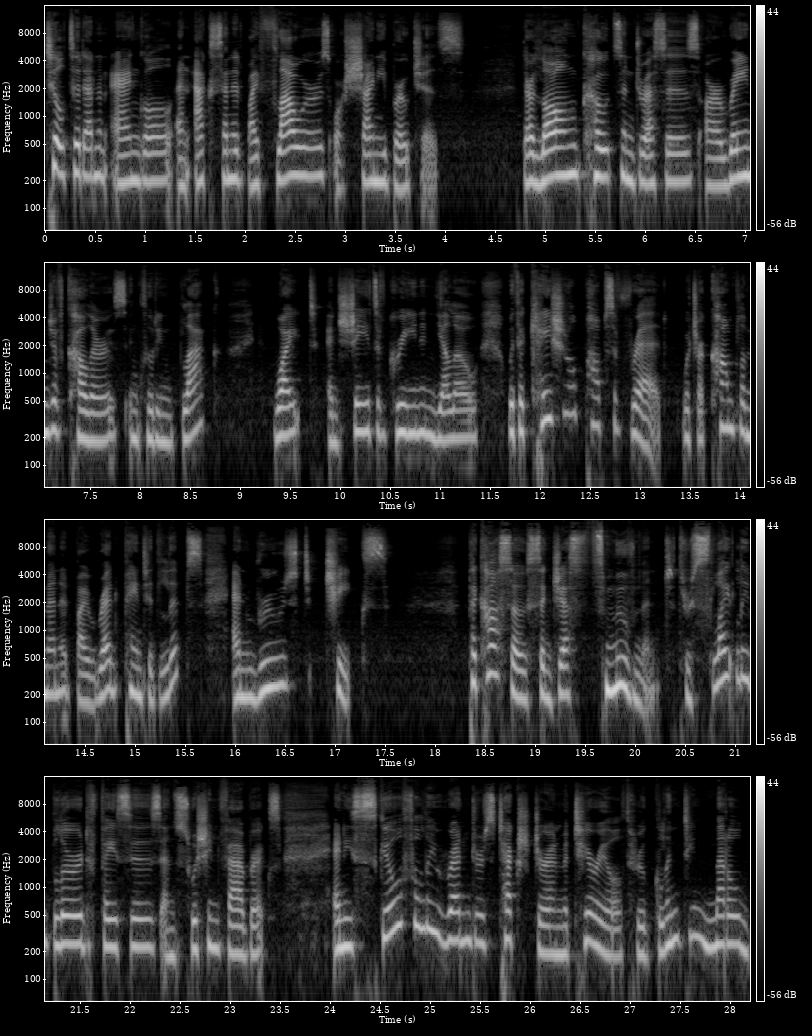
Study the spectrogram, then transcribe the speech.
tilted at an angle and accented by flowers or shiny brooches. Their long coats and dresses are a range of colors, including black, white, and shades of green and yellow, with occasional pops of red, which are complemented by red painted lips and rouged cheeks. Picasso suggests movement through slightly blurred faces and swishing fabrics, and he skillfully renders texture and material through glinting metal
